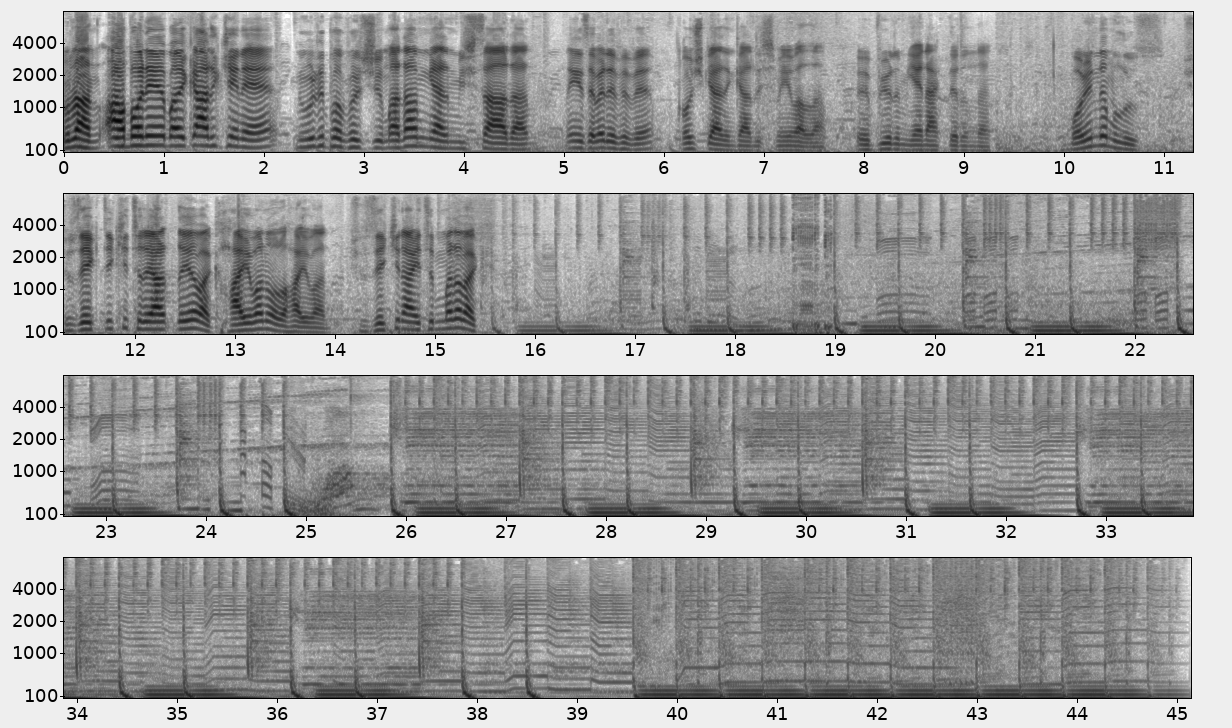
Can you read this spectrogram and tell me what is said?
Ulan aboneye bakarken Nuri papaşım adam gelmiş sağdan. Neyse ver FF'i. Hoş geldin kardeşim eyvallah. Öpüyorum yanaklarından. Boyunda mı lose? Şu Zek'teki tryhardlaya bak. Hayvan oğlu hayvan. Şu Zek'in itemlara bak.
